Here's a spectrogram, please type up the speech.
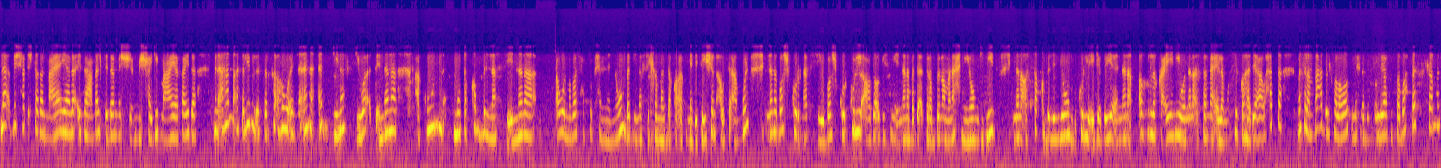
لا مش هتشتغل معايا لا إذا عملت ده مش مش هيجيب معايا فايدة. من أهم أساليب الاسترخاء هو إن أنا أدي نفسي وقت إن أنا أكون متقبل نفسي إن أنا أول ما بصحى الصبح من النوم بدي نفسي خمس دقائق مديتيشن أو تأمل إن أنا بشكر نفسي وبشكر كل أعضاء جسمي إن أنا بدأت ربنا منحني يوم جديد إن أنا أستقبل اليوم بكل إيجابية إن أنا أغلق عيني وإن أنا استمع إلى موسيقى هادئة وحتى مثلا بعد الصلوات اللي إحنا بنصليها في الصباح بس خمس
